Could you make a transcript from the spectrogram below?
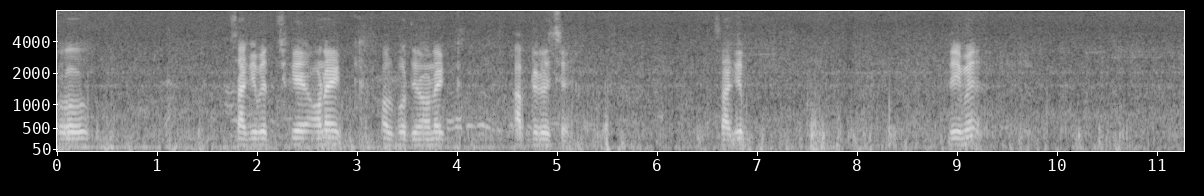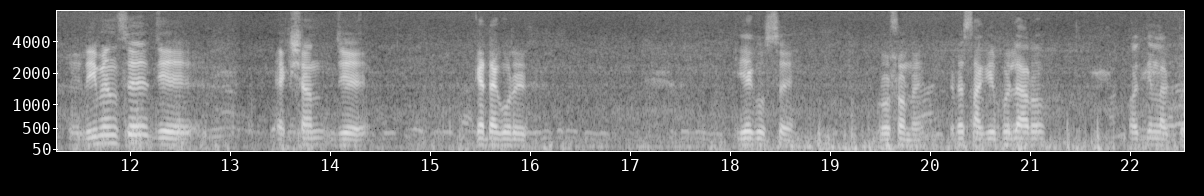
ও সাকিবের থেকে অনেক অল্প দিন অনেক আপডেট হয়েছে। সাকিব রিমেন্সে যে অ্যাকশন যে ক্যাটাগরির ইয়ে করছে, রোশনে, এটা সাকিব হইলে আরও কয়েকদিন লাগতো।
